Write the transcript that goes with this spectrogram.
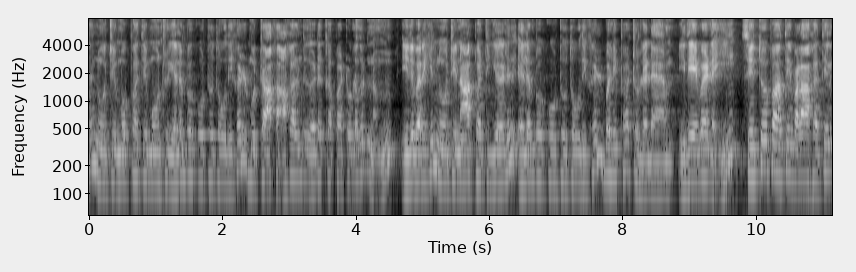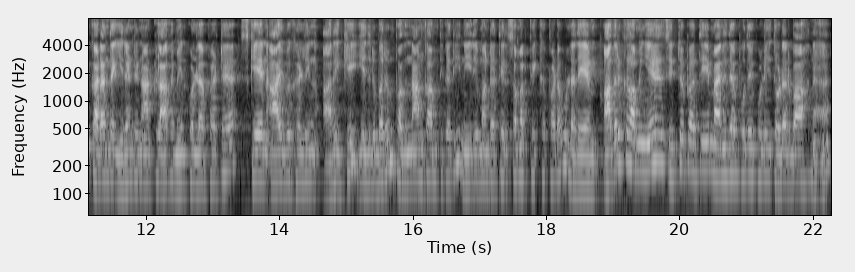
நூற்றி முப்பத்தி மூன்று எலும்புக்கூட்டு தொகுதிகள் முற்றாக அகழ்ந்து எடுக்கப்பட்டுள்ளதுடனும் இதுவரையில் நூற்றி நாற்பத்தி ஏழு எலும்பு கூட்டு தொகுதிகள் வெளிப்பட்டுள்ளன. இதேவேளை சித்துப்பாத்தி வளாகத்தில் கடந்த இரண்டு நாட்களாக மேற்கொள்ளப்பட்ட ஸ்கேன் ஆய்வுகளின் அறிக்கை எதிர்வரும் பதினான்காம் திகதி நீதிமன்றத்தில் சமர்ப்பிக்கப்பட உள்ளது. அதற்கு அமைய சித்துப்பத்தி மனித புதைக்குழி தொடர்பான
